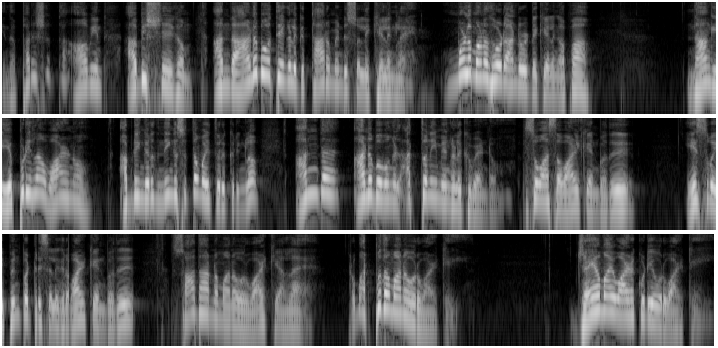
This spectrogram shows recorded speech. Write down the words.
இந்த பரிசுத்த ஆவியின் அபிஷேகம் அந்த அனுபவத்தை எங்களுக்கு தாரும் என்று சொல்லி கேளுங்களேன். முழு மனதோடு ஆண்டவர்கிட்ட கேளுங்க அப்பா நாங்கள் எப்படிலாம் வாழணும் அப்படிங்கிறது நீங்கள் சுத்தம் வைத்திருக்கிறீங்களோ அந்த அனுபவங்கள் அத்தனையும் எங்களுக்கு வேண்டும். விசுவாச வாழ்க்கை என்பது இயேசுவை பின்பற்றி செல்கிற வாழ்க்கை என்பது சாதாரணமான ஒரு வாழ்க்கை அல்ல. ரொம்ப அற்புதமான ஒரு வாழ்க்கை. ஜெயமாய் வாழக்கூடிய ஒரு வாழ்க்கை.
